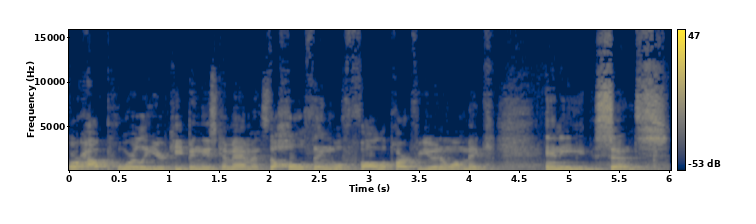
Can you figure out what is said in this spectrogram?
or how poorly you're keeping these commandments. The whole thing will fall apart for you and it won't make any sense.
